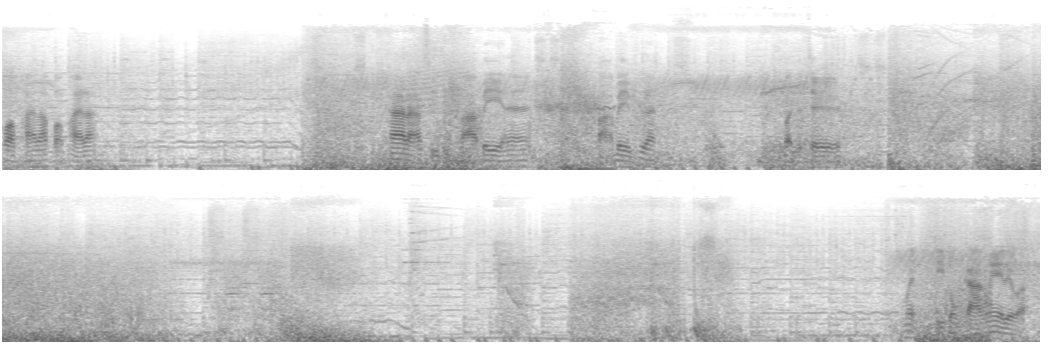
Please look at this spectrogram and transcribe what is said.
ปลอดภัยละปลอดภัยละห้าละสี่สิบปาเบนะฮะปาเบเพื่อน ก่อนจะเจอไม่ตีตรงกลางแน่เลยวะแ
